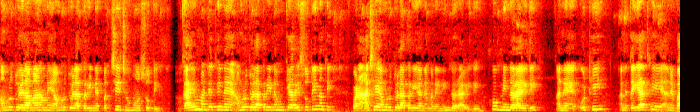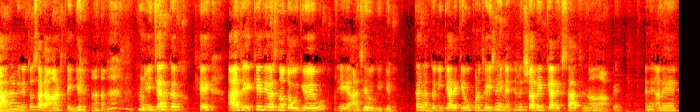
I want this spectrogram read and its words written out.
અમૃતવેળામાં મેં અમૃતવેળા કરીને પછી જ હું સૂતી. કાયમ માટે થઈને અમૃતવેળા કરીને હું ક્યારેય સૂતી નથી, પણ આજે અમૃતવેળા કરી અને મને નીંદર આવી ગઈ. ખૂબ નીંદર આવી ગઈ અને ઉઠી અને તૈયાર થઈ અને બહાર આવીને તો સાડા આઠ થઈ ગયા. વિચાર કર કે આજ એકે દિવસ નહોતો ઉગ્યો એવો, એ આજે ઉગી ગયો. કાંઈ વાંધો નહીં, ક્યારેક એવું પણ થઈ જાય ને, એને શરીર ક્યારેક સાથ ન આપે. એને અને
